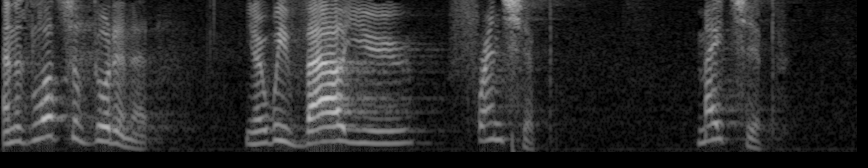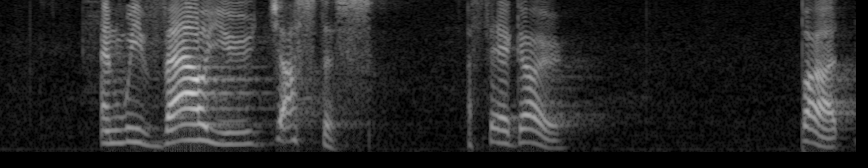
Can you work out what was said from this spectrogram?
And there's lots of good in it. You know, we value friendship, mateship, and we value justice, a fair go. But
